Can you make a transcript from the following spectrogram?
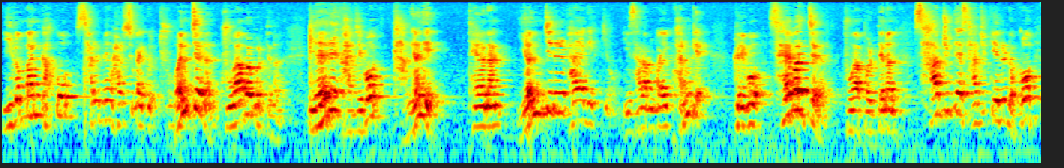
이것만 갖고 설명할 수가 있고 두 번째는 궁합을 볼 때는 얘를 가지고 당연히 태어난 연지를 봐야겠죠. 이 사람과의 관계. 그리고 세 번째는 궁합 볼 때는 사주 대 사주기를 놓고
